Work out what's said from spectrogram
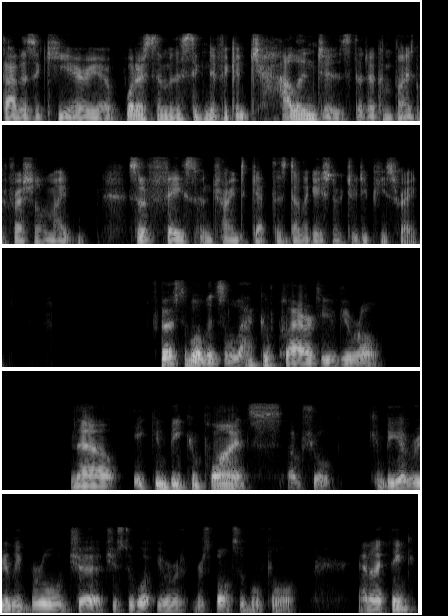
that as a key area, what are some of the significant challenges that a compliance professional might sort of face when trying to get this delegation of duty piece right? First of all, it's a lack of clarity of your role. Now, it can be compliance, I'm sure, can be a really broad church as to what you're responsible for. And I think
